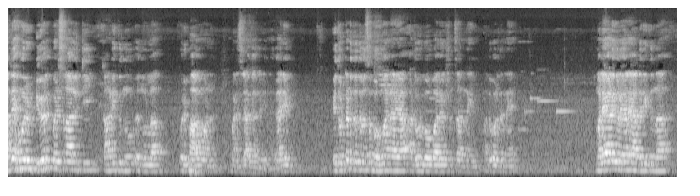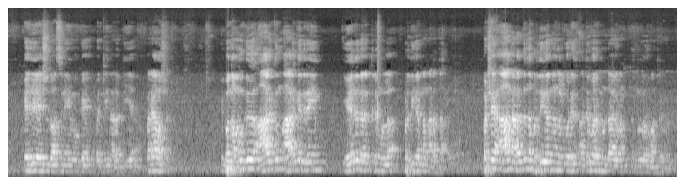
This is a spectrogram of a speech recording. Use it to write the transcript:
അദ്ദേഹം ഒരു ഡ്യുവൽ പേഴ്സണാലിറ്റി കാണിക്കുന്നു എന്നുള്ള ഒരു ഭാഗമാണ് മനസ്സിലാക്കാൻ കഴിയുന്നത്. കാര്യം ഈ തൊട്ടടുത്ത ദിവസം ബഹുമാനായ അടൂർ ഗോപാലകൃഷ്ണൻ സാറിനെയും അതുപോലെ തന്നെ മലയാളികൾ ഏറെ ആദരിക്കുന്ന കെ ജെ യേശുദാസിനെയും ഒക്കെ പറ്റി നടത്തിയ പരാമർശങ്ങൾ. ഇപ്പൊ നമുക്ക് ആർക്കും ആർക്കെതിരെയും ഏത് തരത്തിലുമുള്ള പ്രതികരണം നടത്താം. പക്ഷെ ആ നടത്തുന്ന പ്രതികരണങ്ങൾക്ക് ഒരു അതിർവരമ്പുണ്ടാകണം എന്നുള്ളത് മാത്രമേ ഉള്ളൂ.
